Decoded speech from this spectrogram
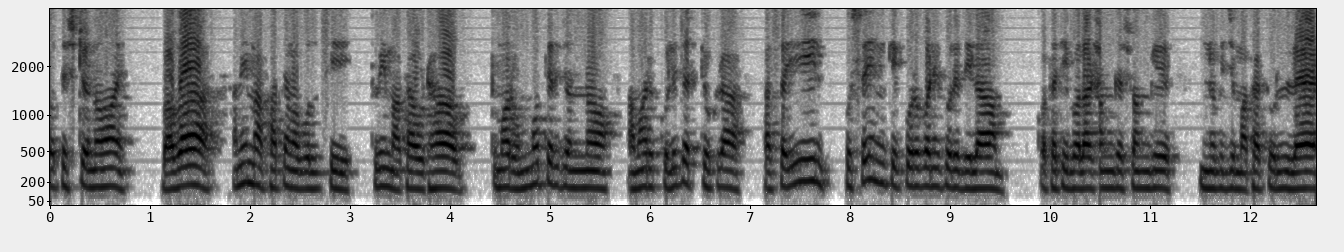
যথেষ্ট নয়। বাবা, আমি মা ফাতেমা বলছি, তুমি মাথা উঠাও। তোমার উম্মতের জন্য আমার কলেজার টুকরা হাসাইন, হুসাইনকে কোরবানি করে দিলাম। কথাটি বলার সঙ্গে সঙ্গে নবীজি মাথা তুললেন।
